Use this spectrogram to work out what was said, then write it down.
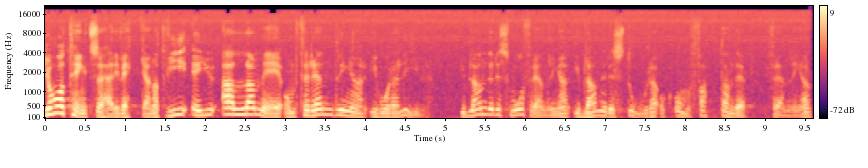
Jag har tänkt så här i veckan att vi är ju alla med om förändringar i våra liv. Ibland är det små förändringar, ibland är det stora och omfattande förändringar.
